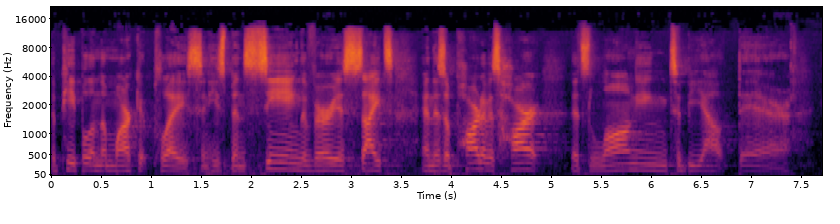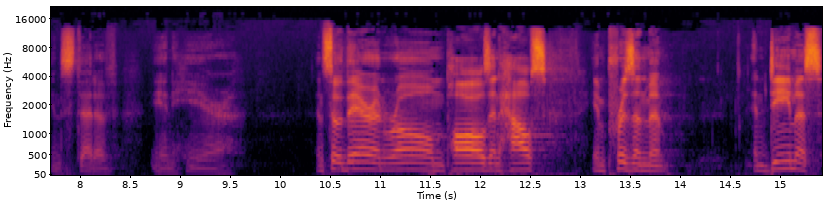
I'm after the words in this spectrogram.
the people in the marketplace and he's been seeing the various sights. And there's a part of his heart that's longing to be out there instead of in here. And so, there in Rome, Paul's in house imprisonment, and Demas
